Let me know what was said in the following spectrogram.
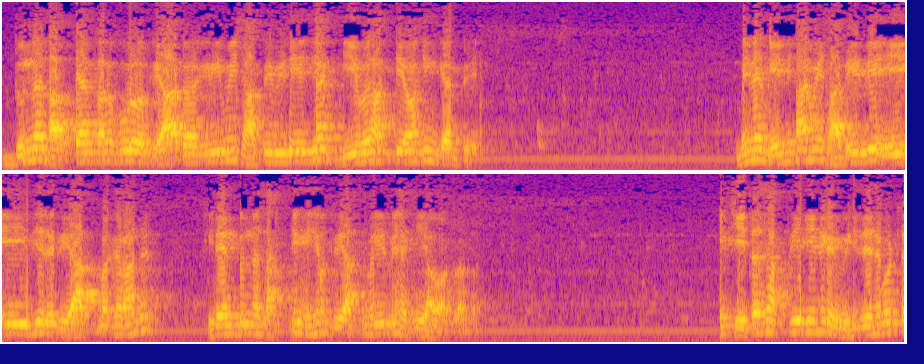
දුන්න දත්යන් අනුකූලව ක්‍රියාත්මක කිරීමේ ශක්ති විශේෂයක් ජීව ශක්තිය වශයෙන් ගැඹේ. මෙන්න මේ නිසා මේ ශරීරයේ ඒ ඒ විදිහට ක්‍රියාත්මක කරන හිතෙන් දුන්න ශක්තිය එහෙම ක්‍රියාත්මක වීමේ හැකියාවක් ලබනවා. මේ චිත්ත ශක්තිය කියන එක විහිදෙනකොට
